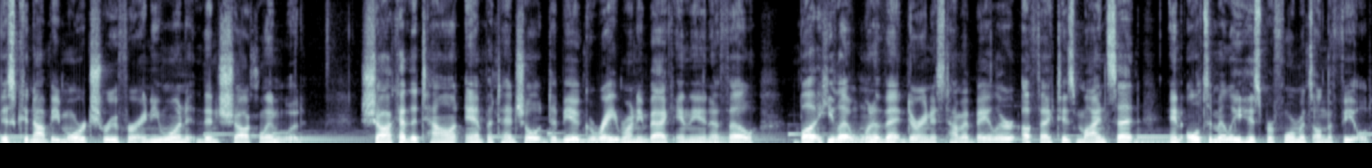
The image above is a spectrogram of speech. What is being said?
this could not be more true for anyone than Shock Linwood. Shock had the talent and potential to be a great running back in the NFL, but he let one event during his time at Baylor affect his mindset and ultimately his performance on the field.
